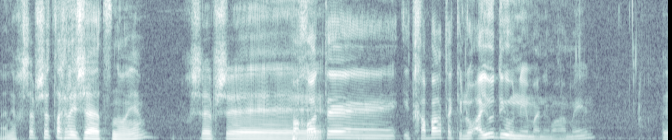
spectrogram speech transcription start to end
אני חושב שצריך להישאר צנועים. אני חושב ש... פחות אה, התחברת, כאילו, היו דיונים, אני מאמין. אה,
